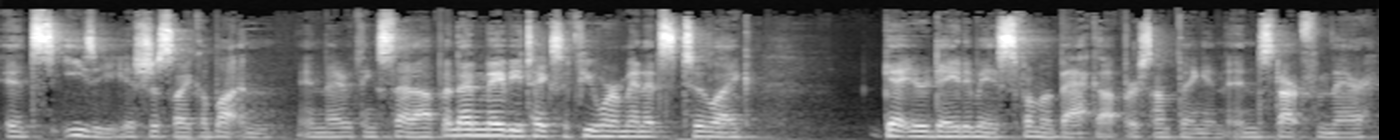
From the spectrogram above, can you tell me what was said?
it's easy. It's just like a button and everything's set up, and then maybe it takes a few more minutes to like get your database from a backup or something and, and start from there.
